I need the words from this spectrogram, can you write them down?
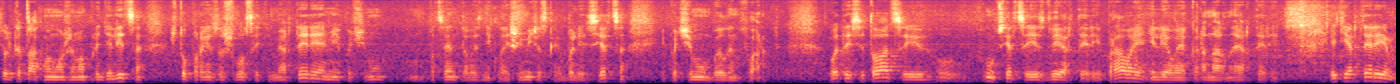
Только так мы можем определиться, что произошло с этими артериями, почему у пациента возникла ишемическая болезнь сердца, и почему был инфаркт. В этой ситуации ну, в сердце есть две артерии, правая и левая коронарная артерии. Эти артерии,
